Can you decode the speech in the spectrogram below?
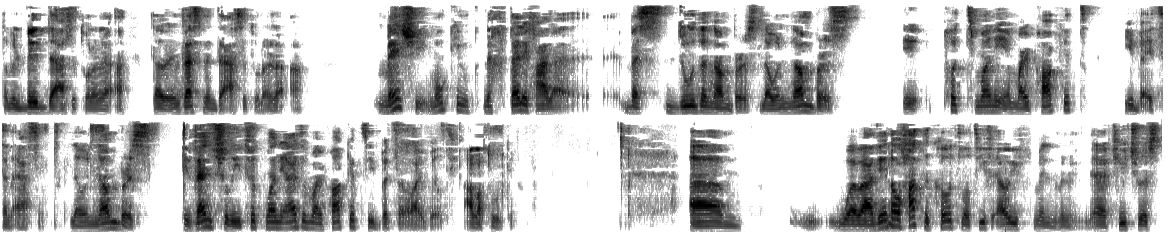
طب البيت ده asset ولا لأ؟ طب الانفستمنت ده asset ولا لأ؟ ماشي. ممكن نختلف على بس do the numbers لو ال numbers put money in my pocket يبقى it's an asset لو ال numbers eventually took money out of my pocket يبقى it's a liability على طول كده um, وبعدين هو حط كوت لطيف قوي من من futurist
